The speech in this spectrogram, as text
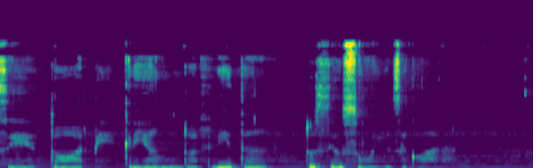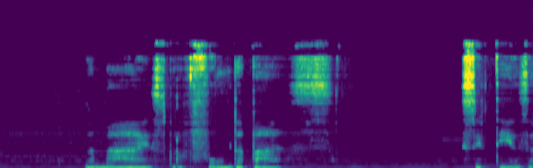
você dorme, criando a vida dos seus sonhos agora, na mais profunda paz, certeza.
